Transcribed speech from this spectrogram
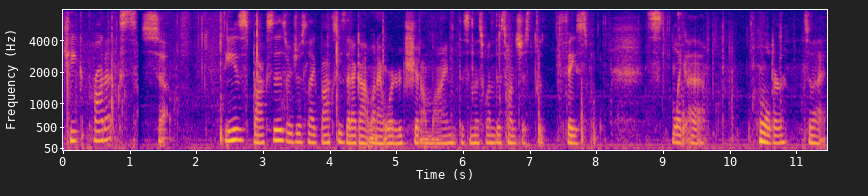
cheek products. So these boxes are just like boxes that I got when I ordered shit online. This and this one. This one's just the face, like a holder so that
